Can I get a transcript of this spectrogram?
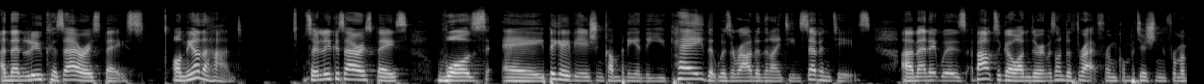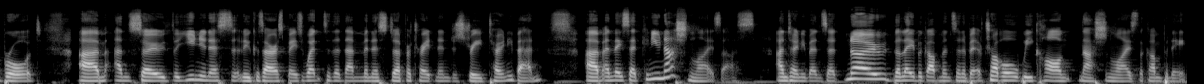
and then Lucas Aerospace on the other hand, so Lucas Aerospace was a big aviation company in the UK that was around in the 1970s. Um, and it was about to go under, it was under threat from competition from abroad. Um, and so the unionists at Lucas Aerospace went to the then Minister for Trade and Industry, Tony Benn, um, and they said, Can you nationalize us? And Tony Benn said, No, the Labour government's in a bit of trouble. We can't nationalize the company.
